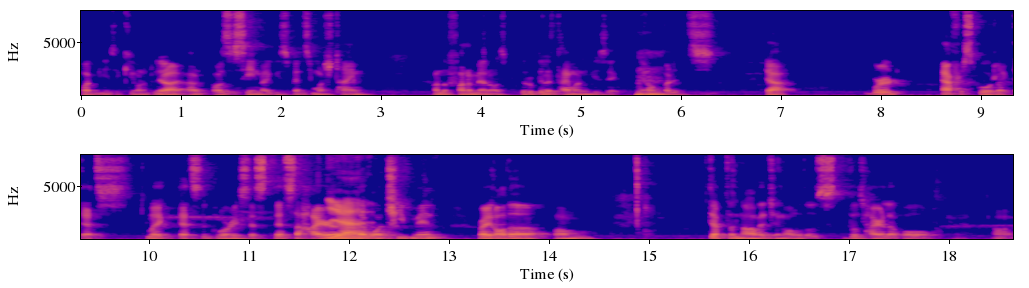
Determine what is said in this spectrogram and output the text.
what music you want to. You know, I, I was the same. Like we spent so much time on the fundamentals, a little bit of time on music, you know. Mhm. But it's yeah, we're after school like that's like that's the glorious. That's that's the higher Yeah. level achievement, right? All the um, depth of knowledge and all of those those higher level. Um,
